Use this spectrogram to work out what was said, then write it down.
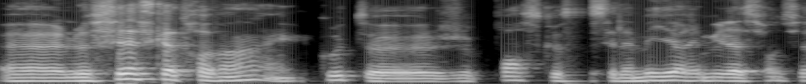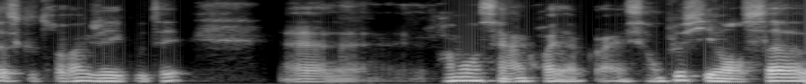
le CS80, écoute, je pense que c'est la meilleure émulation de CS80 que j'ai écoutée. Euh, vraiment, c'est incroyable. Quoi. Et c'est- en plus, ils vendent ça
